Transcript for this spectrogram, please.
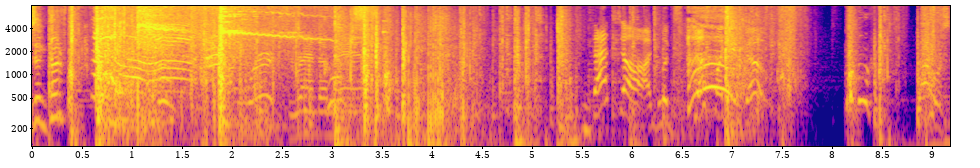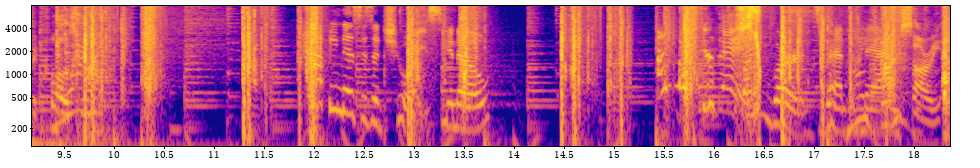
Isn't good for. Words, random man. That dog looks just like a goat. That was a close one. Happiness is a choice, you know. I like your funny words, random man. I'm sorry. I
